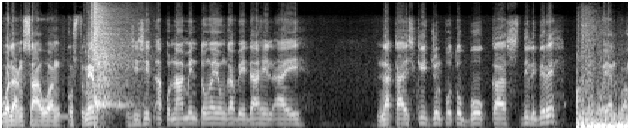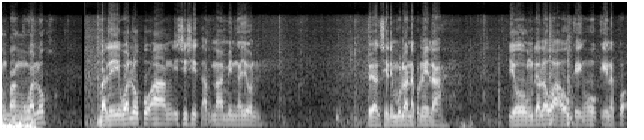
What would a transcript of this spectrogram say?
walang sawang customer. Isi-sit up po namin to ngayong gabi dahil ay naka-schedule po to bukas delivery. So ayan po ang pangwalo. Bali, walo po ang isi-sit up namin ngayon. So yan, sinimulan na po nila. Yung dalawa, okay okay na po.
